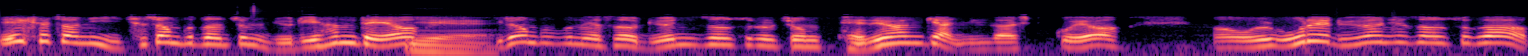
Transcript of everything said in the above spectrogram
1차전이 2차전보다는 좀 유리한데요. 예. 이런 부분에서 류현진 선수를 좀 배려한 게 아닌가 싶고요. 어, 올- 올해 류현진 선수가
